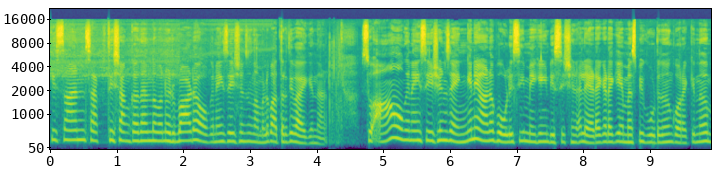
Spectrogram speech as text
കിസാൻ ശക്തി ശങ്കതൻ എന്ന് പറഞ്ഞ ഒരുപാട് ഓർഗനൈസേഷൻസ് നമ്മൾ പത്രത്തിൽ വായിക്കുന്നതാണ്. സോ ആ ഓർഗനൈസേഷൻസ് എങ്ങനെയാണ് പോളിസി മേക്കിംഗ് ഡിസിഷൻ അല്ലെ ഇടയ്ക്കിടയ്ക്ക് എം എസ് പി കൂട്ടുന്നതും കുറയ്ക്കുന്നതും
